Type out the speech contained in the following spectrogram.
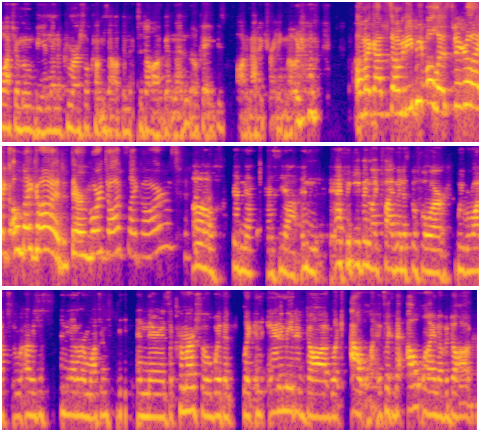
watch a movie and then a commercial comes up and it's a dog and then okay, he's automatic training mode. Oh my God, so many people listening are like, oh my God, there are more dogs like ours. oh goodness, yeah. And I think even like five minutes before we were watching, I was just in the other room watching TV, and there's a commercial with a, like an animated dog, like outline. It's like the outline of a dog.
